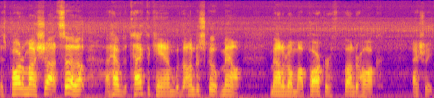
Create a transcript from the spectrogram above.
As part of my shot setup, I have the Tactacam with the underscope mount mounted on my Parker Thunderhawk, actually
